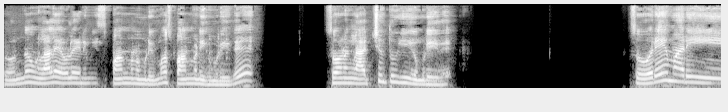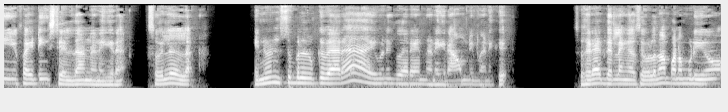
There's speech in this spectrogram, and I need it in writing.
ஸோ வந்து உங்களால் எவ்வளோ எனிமீஸ் ஸ்பான் பண்ண முடியுமோ ஸ்பான் பண்ணிக்க முடியுது. ஸோ உங்களை அச்சும் தூக்கிக்க முடியுது. ஸோ ஒரே மாதிரி ஃபைட்டிங் ஸ்டைல் தான் நினைக்கிறேன். ஸோ இல்லை இல்லை இன்வென்சிபிளுக்கு வேற இவனுக்கு வேறன்னு நினைக்கிறேன் ஆம்னிமேனுக்கு. ஸோ சரியா தெரிலங்க ஸோ இவ்வளோ தான் பண்ண முடியும்.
